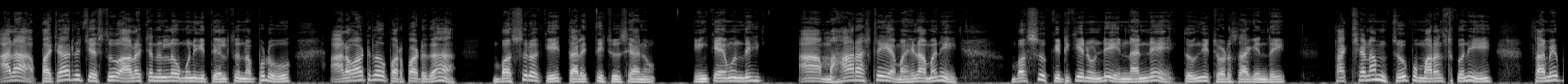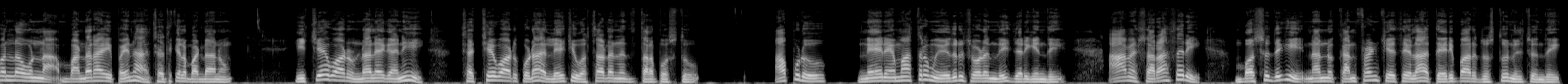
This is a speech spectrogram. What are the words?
అలా పచారులు చేస్తూ ఆలోచనల్లో మునిగి తేలుతున్నప్పుడు అలవాటులో పొరపాటుగా బస్సులోకి తలెత్తి చూశాను. ఇంకేముంది? ఆ మహారాష్ట్రీయ మహిళామణి బస్సు కిటికీ నుండి నన్నే తొంగి చూడసాగింది. తక్షణం చూపు మరల్చుకుని సమీపంలో ఉన్న బండరాయి పైన చతికిలబడ్డాను. ఇచ్చేవాడు ఉండాలే గాని చచ్చేవాడు కూడా లేచి వస్తాడనేది తలపోస్తూ. అప్పుడు నేనేమాత్రం ఎదురు చూడండి జరిగింది. ఆమె సరాసరి బస్సు దిగి నన్ను కన్ఫ్రంట్ చేసేలా తేరిపార చూస్తూ నిల్చుంది.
